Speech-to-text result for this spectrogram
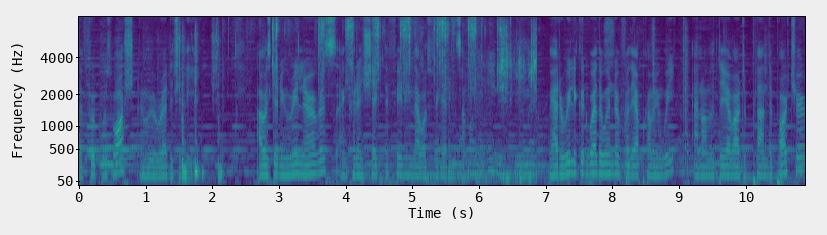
the fruit was washed and we were ready to leave. I was getting really nervous and couldn't shake the feeling that I was forgetting something. We had a really good weather window for the upcoming week and on the day of our planned departure,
